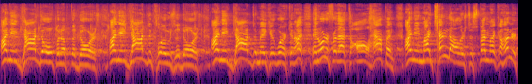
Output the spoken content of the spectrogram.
I need God to open up the doors. I need God to close the doors. I need God to make it work. And I, in order for that to all happen, I need my $10 to spend like a 100.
